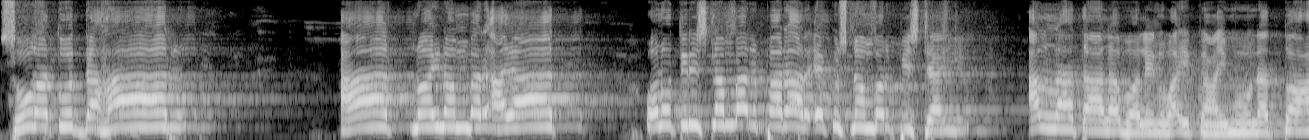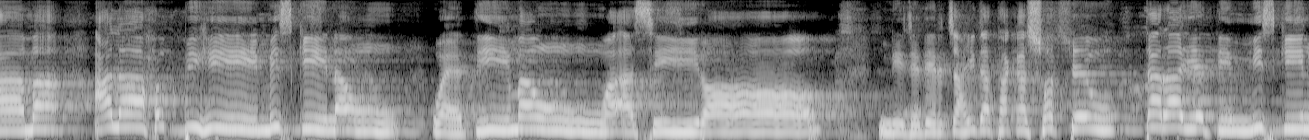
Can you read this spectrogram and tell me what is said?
সুরাতুদ্দাহার আট, নয় নম্বর আয়াত উনত্রিশ নম্বর পাড়ার একুশ নম্বর পৃষ্ঠায় আল্লাহ তাআলা বলেন ওয়াইতাইমুনা তাআমা আলা হুব্বিহি ওয়া আসীরা। নিজেদের চাহিদা থাকা সত্ত্বেও তারা এতিম, মিসকিন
